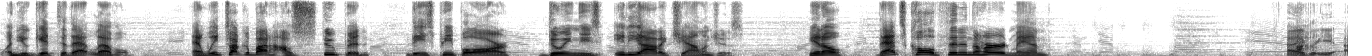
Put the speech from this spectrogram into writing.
when you get to that level. And we talk about how stupid these people are doing these idiotic challenges. You know, that's called thinning the herd, man. I ah. agree. I-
